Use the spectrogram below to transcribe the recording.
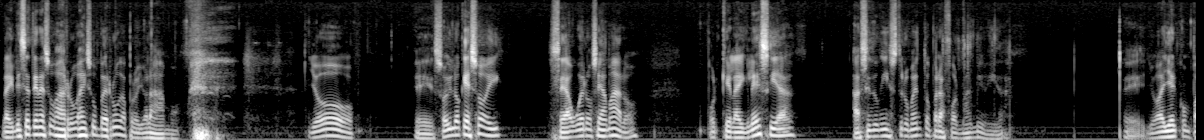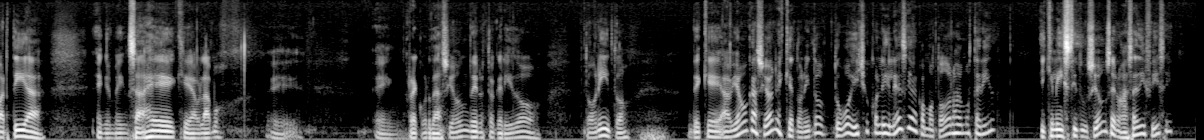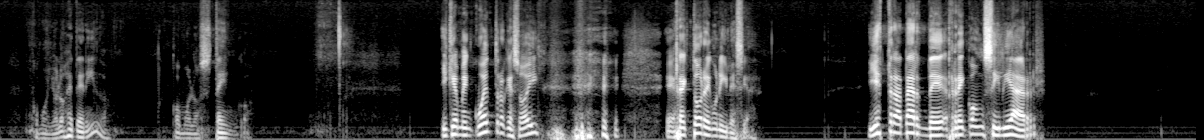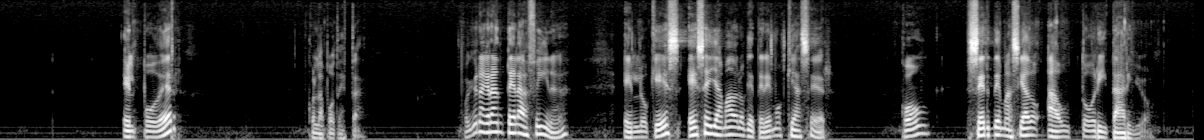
La iglesia tiene sus arrugas y sus verrugas, pero yo la amo. yo eh, soy lo que soy, sea bueno o sea malo, porque la iglesia ha sido un instrumento para formar mi vida. Eh, yo ayer compartía en el mensaje que hablamos eh, en recordación de nuestro querido Tonito, de que había ocasiones que Tonito tuvo hechos con la iglesia, como todos los hemos tenido, y que la institución se nos hace difícil, como yo los he tenido, como los tengo. Y que me encuentro que soy eh, rector en una iglesia. Y es tratar de reconciliar el poder con la potestad. Porque una gran tela fina en lo que es ese llamado, lo que tenemos que hacer con ser demasiado autoritario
